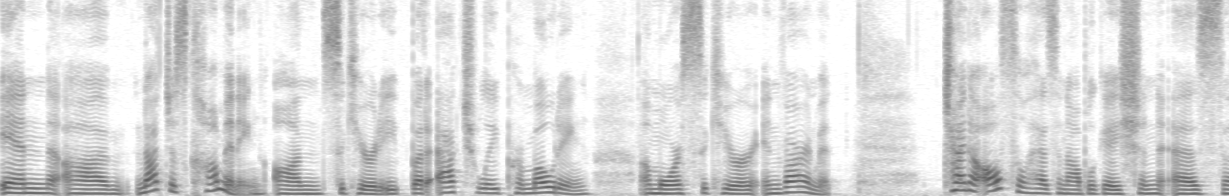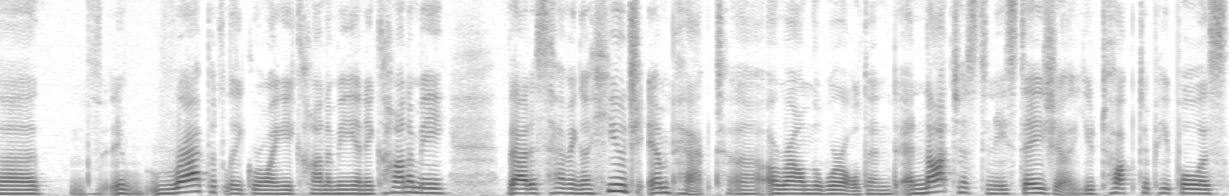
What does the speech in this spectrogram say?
in um, not just commenting on security, but actually promoting a more secure environment. China also has an obligation as a rapidly growing economy, an economy that is having a huge impact uh, around the world and, and not just in East Asia. You talk to people as,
